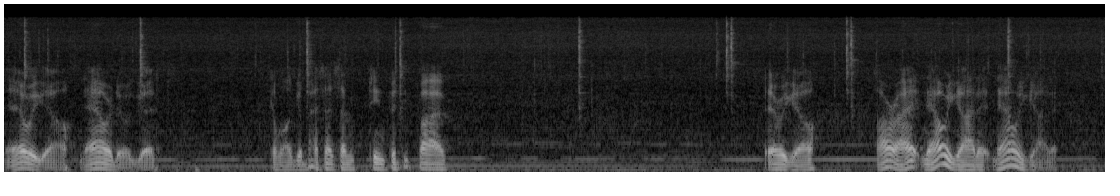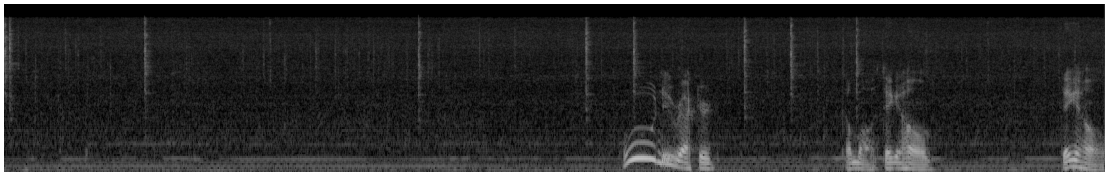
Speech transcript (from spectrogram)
There we go. Now we're doing good. Come on, get past that 1755. There we go. All right, now we got it. Now we got it. Woo, new record. Come on, take it home. Take it home.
